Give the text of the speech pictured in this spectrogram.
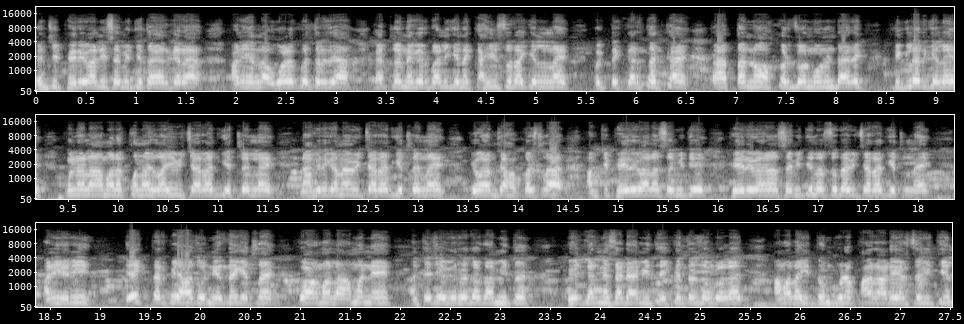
यांची फेरीवाली समिती तयार करा आणि यांना ओळखपत्र द्या. यातलं नगरपालिकेनं काही सुद्धा केलं नाही. फक्त ते करतात काय? आता नो हक्कर झोन म्हणून डायरेक्ट डिक्लेअर केलं आहे कोणाला आम्हाला कोणालाही विचारात घेतलेलं नाही. नागरिकांना विचारात घेतलेलं नाही. किंवा आमच्या हॉकर्सला आमची फेरीवाला समिती फेरीवाला समितीला सुद्धा विचारात घेतलं नाही. आणि यांनी एकतर्फी हा जो निर्णय घेतला आहे तो आम्हाला अमान्य आहे. आणि त्याच्या विरोधात आम्ही इथं हे करण्यासाठी आम्ही इथे एकत्र जमवलं आहेत. आम्हाला इथून पुढे फार अडचण येतील.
